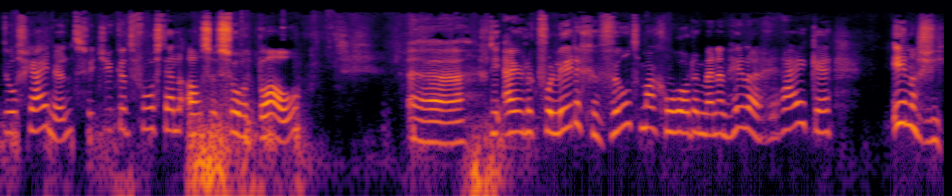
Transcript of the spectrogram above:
doorschijnend, weet je, je kunt voorstellen als een soort bal uh, die eigenlijk volledig gevuld mag worden met een hele rijke energie.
